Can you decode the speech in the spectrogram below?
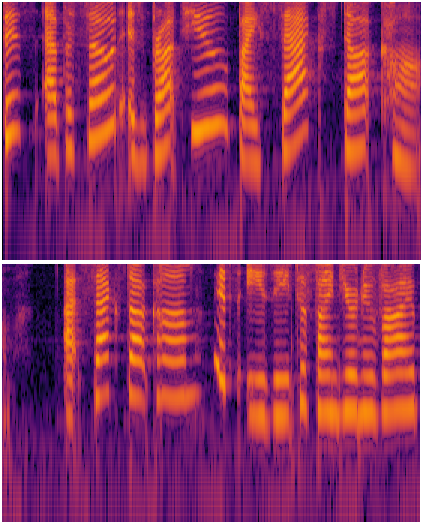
This episode is brought to you by Saks.com. At Saks.com, it's easy to find your new vibe.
